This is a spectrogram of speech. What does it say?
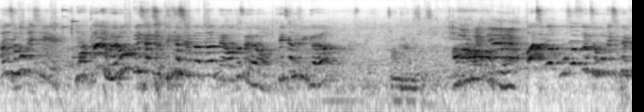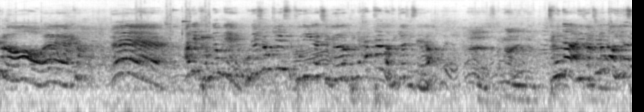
아니 조공혜 씨 약간의 외로움이 살짝 느껴질 것 같은데 어떠세요? 괜찮으신가요? 저는 이름이 좋습니다. 아, 아 지금 오셨어요 조국대 씨 팬클럽. 네. 저- 네. 아니 감독님 오늘 쇼케이스 분위기가 지금 되게 핫한 거 느껴지세요? 네, 장난 아니네요. 장난 아니죠. 지금 뭐 이층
